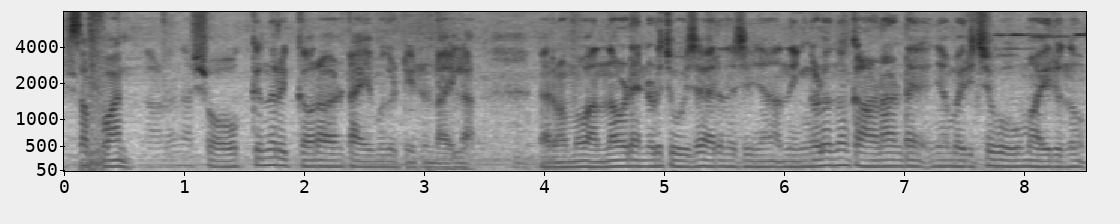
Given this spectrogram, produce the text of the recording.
സഫ്വാൻ. ആ ഷോക്കിൽ നിന്ന് റിക്കവർ ആവാൻ ടൈം കിട്ടിയിട്ടുണ്ടായില്ല. കാരണം നമ്മൾ വന്നവിടെ എന്നോട് ചോദിച്ച കാര്യം എന്ന് വെച്ച് കഴിഞ്ഞാൽ നിങ്ങളൊന്നും കാണാണ്ട് ഞാൻ മരിച്ചു പോകുമായിരുന്നു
